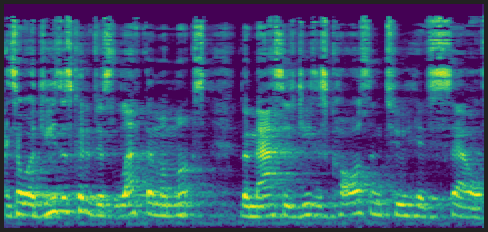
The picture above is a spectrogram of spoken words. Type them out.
And so while Jesus could have just left them amongst the masses, Jesus calls them to himself,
